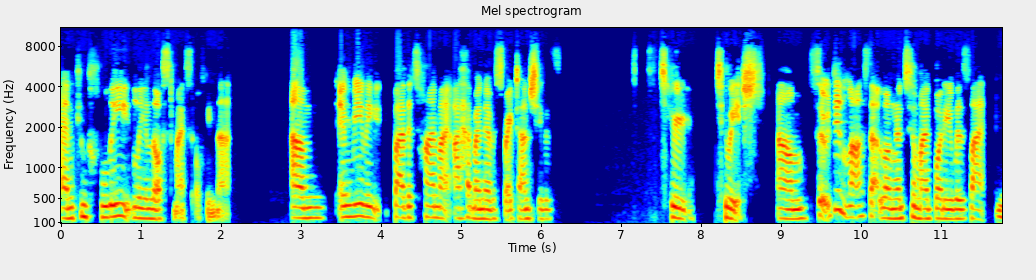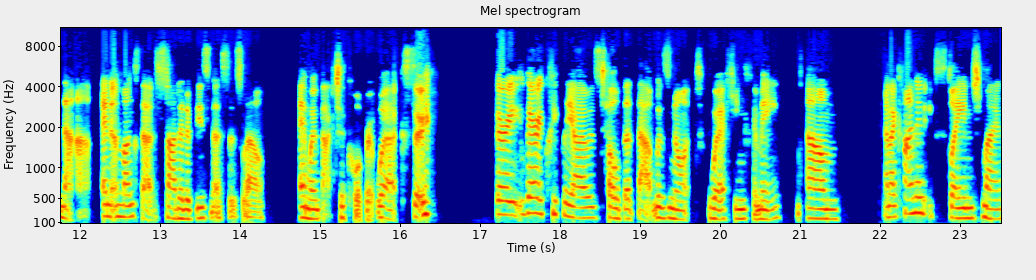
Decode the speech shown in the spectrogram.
and completely lost myself in that. Um, and really by the time I, I, had my nervous breakdown, she was two, two-ish. Um, so it didn't last that long until my body was like, nah. And amongst that started a business as well and went back to corporate work. So very, very quickly I was told that that was not working for me. Um, and I kind of explained my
